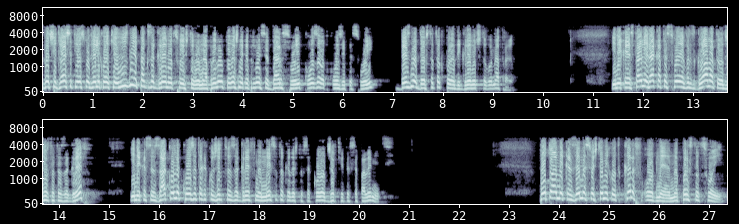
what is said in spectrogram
Значи, 28 вели, која ќе узнае пак за гревот свој што го направил, тогаш нека принесе дар свој, коза од козите свој без недостаток поради гревот што го направил. И нека ја стави раката своја врз главата од жртвата за грев, и нека се заколе козата како жртва за грев на месото каде што се колат жртвите се паленици. Потоа нека земе свештеникот крв од неја на прстот свој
